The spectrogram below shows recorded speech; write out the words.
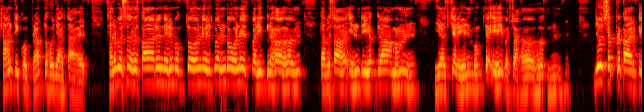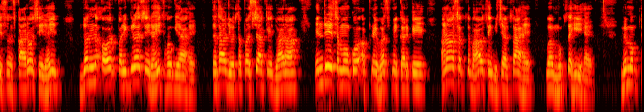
शांति को प्राप्त हो जाता है। सर्व संस्कार निर्मुक्तो निर्द्वंदो निष्परिग्रह तपसा इंद्रिय ग्रामम यश्चरेण मुक्त जो सब प्रकार के संस्कारों से रहित द्वंद और परिग्रह से रहित हो गया है, तथा जो तपस्या के द्वारा इंद्रिय समूह को अपने वश में करके अनासक्त भाव से विचरता है, वह मुक्त ही है। विमुक्त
